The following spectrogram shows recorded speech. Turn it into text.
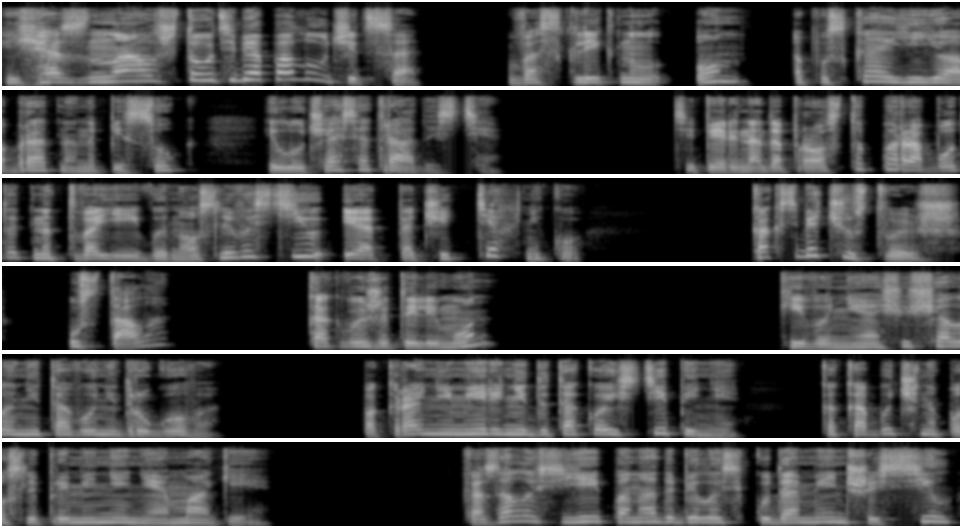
«Я знал, что у тебя получится!» — воскликнул он, опуская ее обратно на песок и лучась от радости. «Теперь надо просто поработать над твоей выносливостью и отточить технику. Как себя чувствуешь? Устала? Как выжатый лимон?» Кива не ощущала ни того, ни другого. По крайней мере, не до такой степени, как обычно после применения магии. Казалось, ей понадобилось куда меньше сил,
